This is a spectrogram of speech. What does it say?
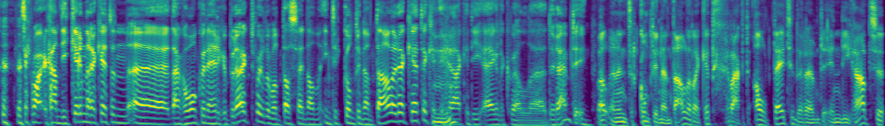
Zeg maar, gaan die kernraketten eh, dan gewoon kunnen hergebruikt worden? Want dat zijn dan intercontinentale raketten. Mhm. Raken die eigenlijk wel eh, de ruimte in? Wel, een intercontinentale raket raakt altijd de ruimte in. Die, gaat, eh,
